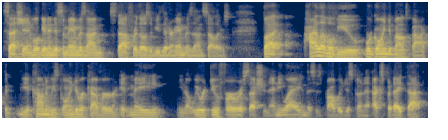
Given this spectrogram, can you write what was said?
session. We'll get into some Amazon stuff for those of you that are Amazon sellers. But high level view, we're going to bounce back. The, the economy is going to recover. It may, you know, we were due for a recession anyway, and this is probably just going to expedite that.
